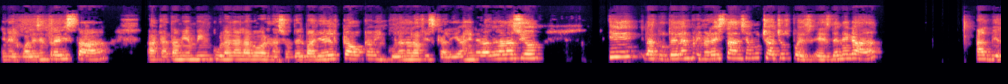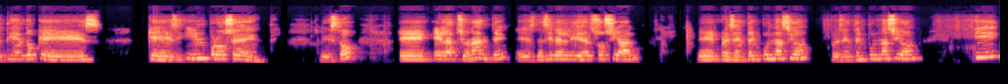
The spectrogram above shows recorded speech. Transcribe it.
en el cual es entrevistada. Acá también vinculan a la gobernación del Valle del Cauca, vinculan a la Fiscalía General de la Nación y la tutela en primera instancia, muchachos, pues es denegada, advirtiendo que es, que es improcedente. ¿Listo? Eh, el accionante, es decir, el líder social, eh, presenta impugnación, presenta impugnación y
